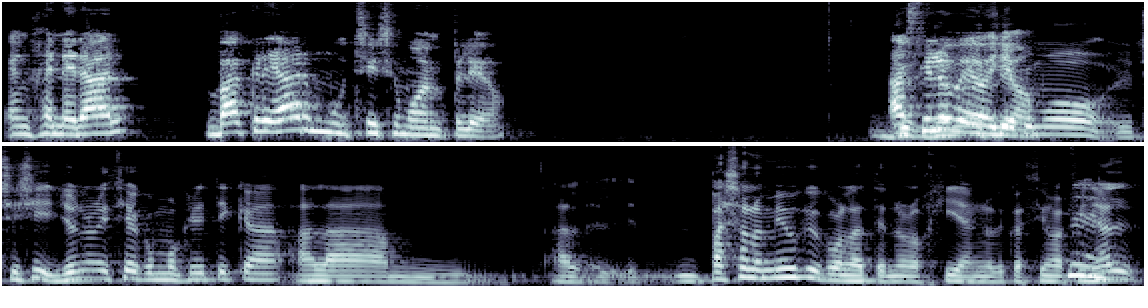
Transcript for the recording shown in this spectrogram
en general va a crear muchísimo empleo. Así lo veo yo. Como, sí, sí, yo no lo decía como crítica a la, Pasa lo mismo que con la tecnología en educación. Al hmm. final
